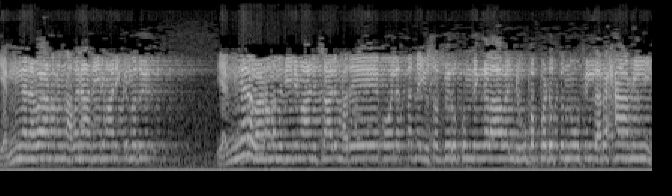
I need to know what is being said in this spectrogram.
എങ്ങനെ വേണമെന്ന് അവനാ തീരുമാനിക്കുന്നത്? എങ്ങനെ വേണമെന്ന് തീരുമാനിച്ചാലും അതേപോലെ തന്നെ യുസഫിറുക്കും നിങ്ങൾ അവൻ രൂപപ്പെടുത്തുന്നു ഫിൽ അർഹാമി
